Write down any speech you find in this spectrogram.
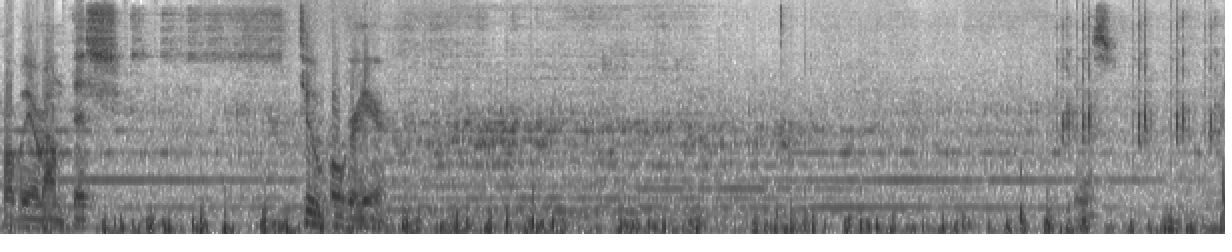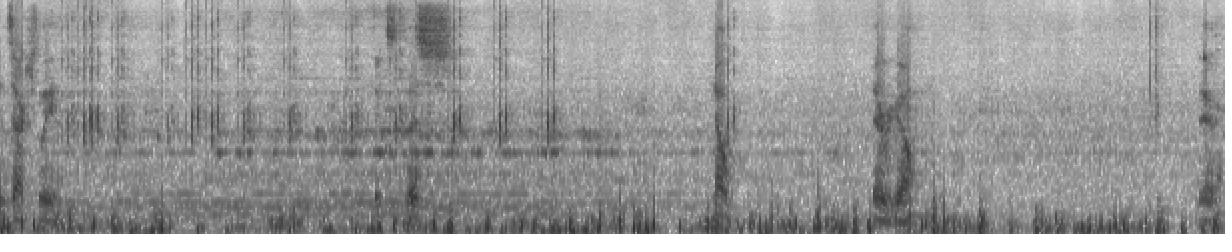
probably around this to over here let's actually fix this. No. There we go. There.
